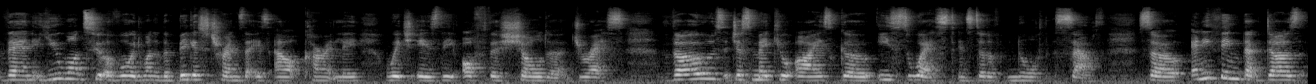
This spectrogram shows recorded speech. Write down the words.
then you want to avoid one of the biggest trends that is out currently, which is the off the shoulder dress. Those just make your eyes go east west instead of north south. So, anything that does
